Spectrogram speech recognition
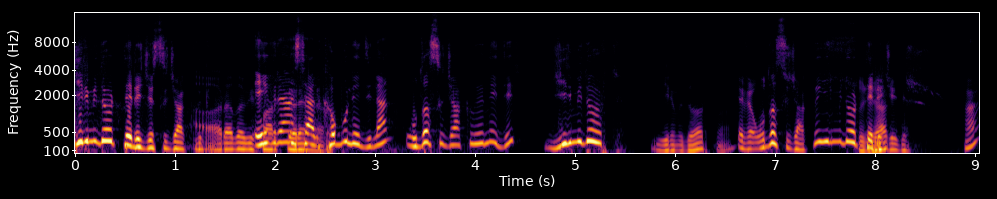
24 derece sıcaklık. Arada bir fark Evrensel göremiyorum. kabul edilen oda sıcaklığı nedir? 24. 24 mü? Evet oda sıcaklığı 24 Sıcakmış. derecedir. Ha?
